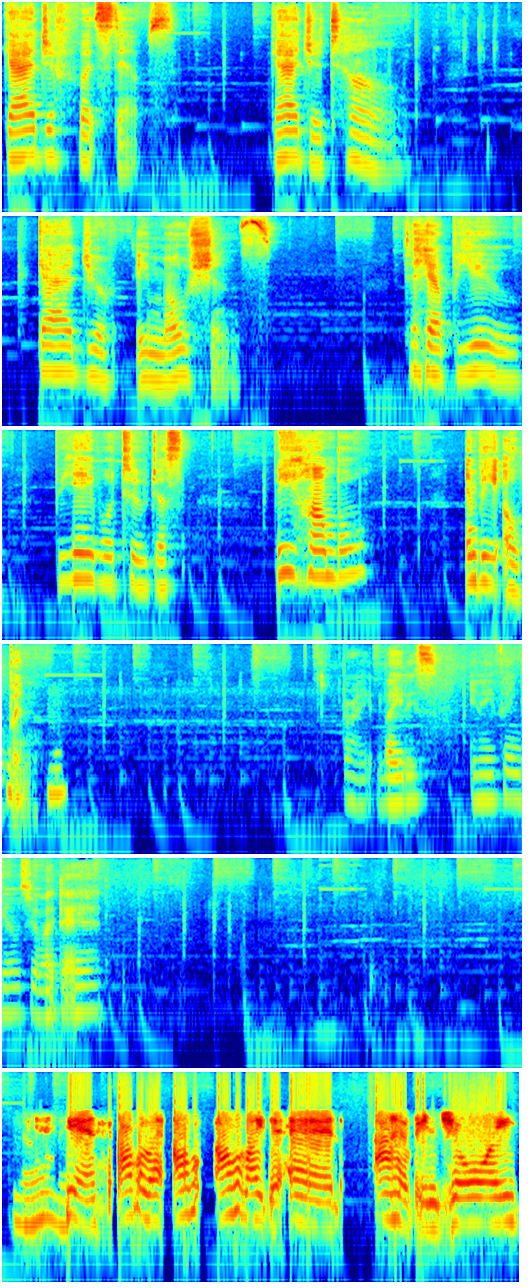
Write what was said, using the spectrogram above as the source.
Guide your footsteps, guide your tongue, guide your emotions to help you be able to just be humble and be open. Mm-hmm. All right, ladies, anything else you'd like to add? Yes, I would. Like, I, would, I would like to add. I have enjoyed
